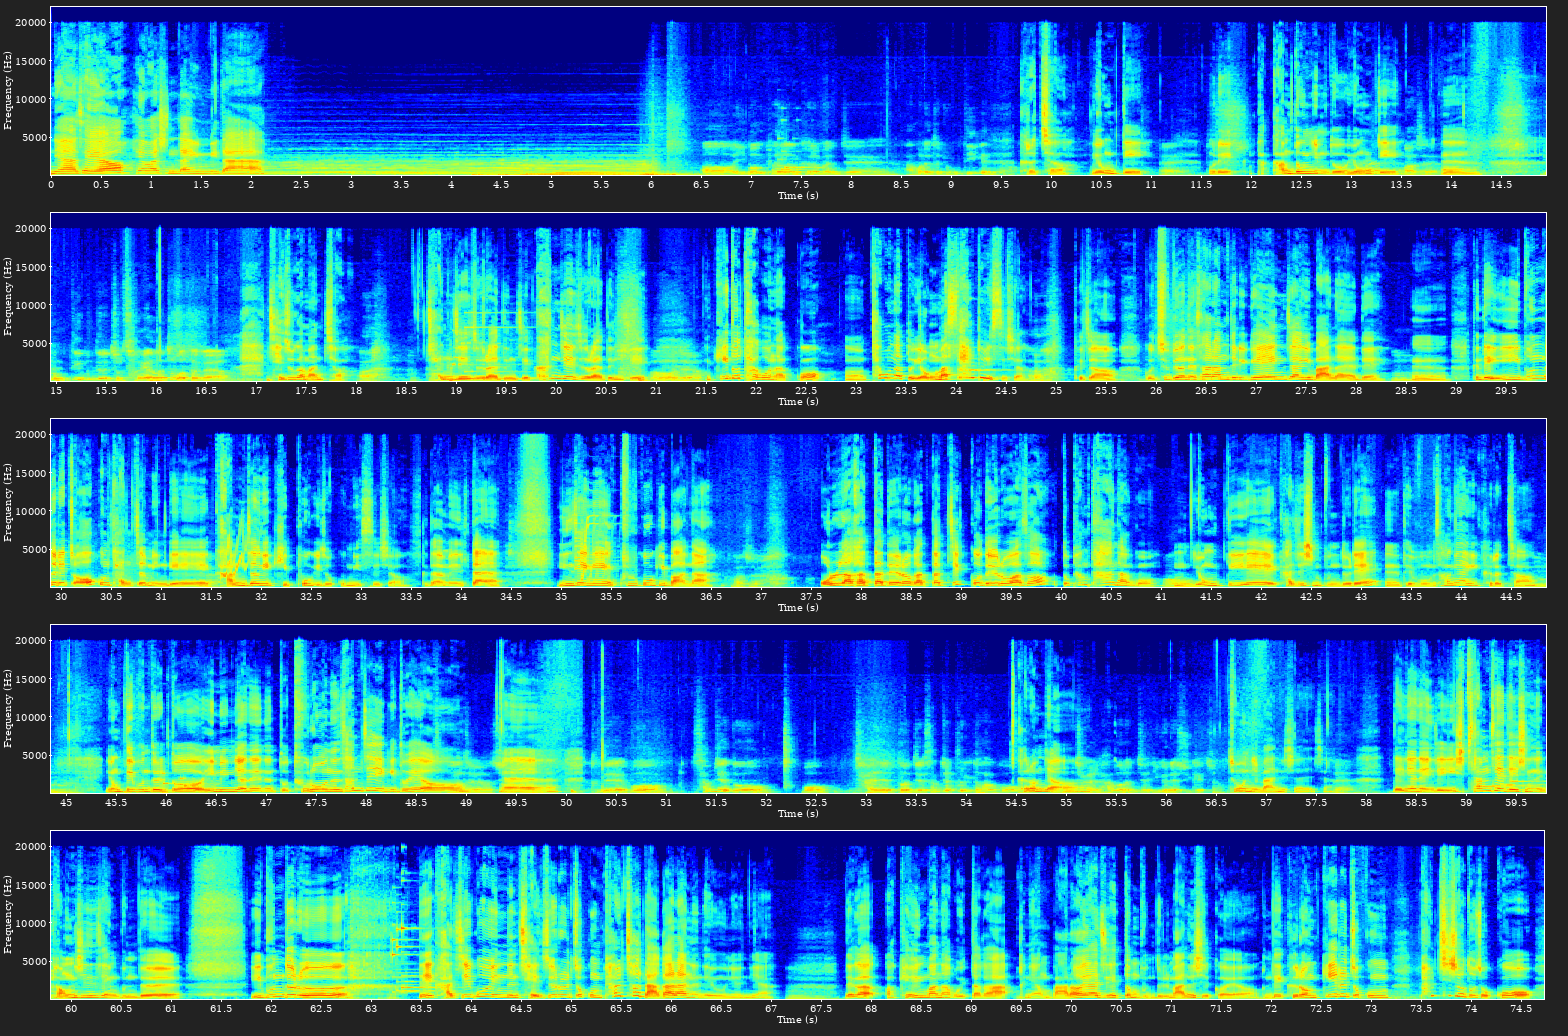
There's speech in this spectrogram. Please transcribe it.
안녕하세요. 해화신당입니다. 어 이번 편은 그러면 이제 아무래도 용띠겠네요. 그렇죠. 용띠. 네. 우리 바- 감독님도 용띠. 맞아요. 응. 용띠 분들은 좀 성향은 좀 어떤가요? 재주가 많죠. 아, 잔재주라든지 큰 재주라든지 어, 맞아요. 끼도 타고났고 어, 타고나 또 역마살도 있으셔. 그죠? 그 주변에 사람들이 굉장히 많아야 돼. 음. 응. 근데 이분들이 조금 단점인 게 감정의 기폭이 조금 있으셔. 그다음에 일단 인생에 굴곡이 많아. 맞아요. 올라갔다 내려갔다 찍고 내려와서 또 평탄하고 어. 음, 용띠에 가지신 분들의 예, 대부분 성향이 그렇죠. 음, 용띠 분들도 이민년에는 또 들어오는 삼재이기도 해요. 맞아요, 진짜. 예, 근데 뭐 삼재도 뭐 잘 또 이제 삼재 풀이도 하고 그럼요. 잘 하면 이제 이겨낼 수 있겠죠. 좋은 일 많으셔야죠. 네. 내년에 이제 23세 되시는 경신생 분들 이분들은 하, 내 가지고 있는 재주를 조금 펼쳐 나가라는 해운년이야. 음, 내가 아, 계획만 하고 있다가 그냥 말아야지 했던 분들 많으실 거예요. 근데 그런 끼를 조금 펼치셔도 좋고,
